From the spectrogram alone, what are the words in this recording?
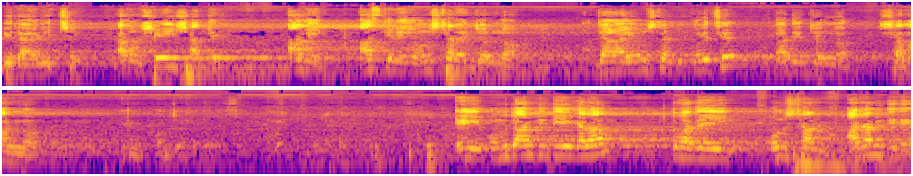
বিদায় নিচ্ছি এবং সেই সাথে আমি আজকের এই অনুষ্ঠানের জন্য, যারা এই অনুষ্ঠানটি করেছে, তাদের জন্য সামান্য পঞ্চাশ। এই অনুদানটি দিয়ে গেলাম। তোমাদের এই অনুষ্ঠান আগামী দিনে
